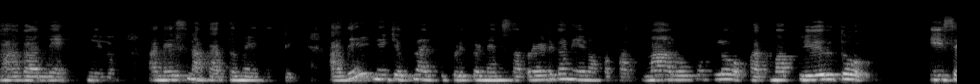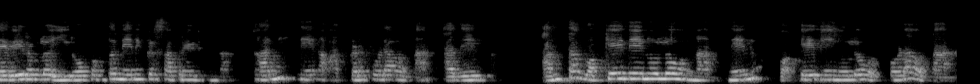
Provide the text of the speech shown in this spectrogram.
భాగాన్నే నేను అనేసి నాకు అర్థమైందండి. అదే నేను చెప్పిన ఇప్పుడు ఇక్కడ నేను సపరేట్గా నేను ఒక పద్మ రూపంలో పద్మ పేరుతో ఈ శరీరంలో ఈ రూపంతో నేను ఇక్కడ సపరేట్ ఉన్నాను. కానీ నేను అక్కడ కూడా ఉన్నాను. అదే అంతా ఒకే నేనులో ఉన్నాను. నేను ఒకే నేనులో కూడా ఉన్నాను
